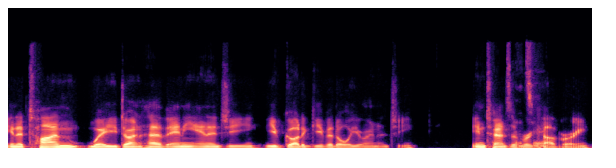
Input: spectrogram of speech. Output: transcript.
in a time where you don't have any energy, you've got to give it all your energy in terms of That's right. recovery.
